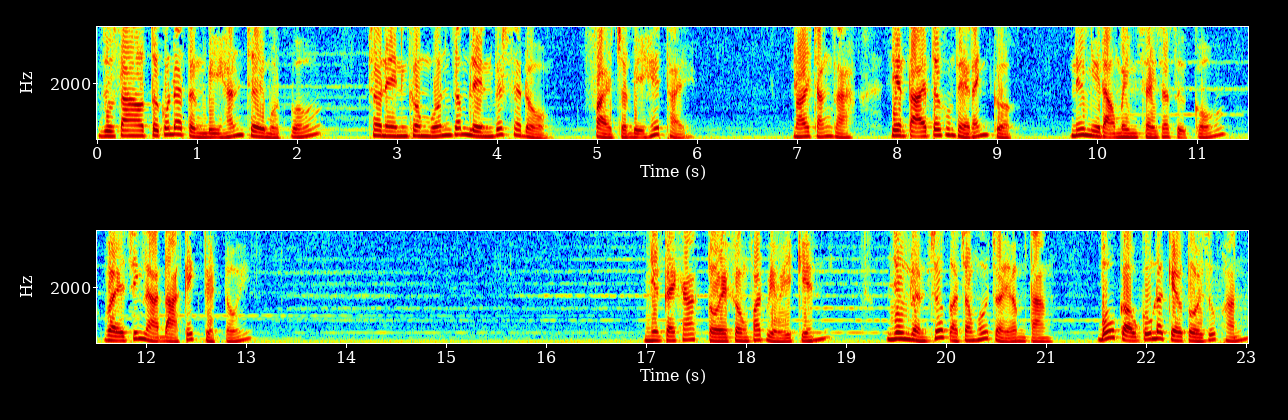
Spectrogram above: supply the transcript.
Dù sao, tôi cũng đã từng bị hắn chơi một vố, Cho nên không muốn dẫm lên vết xe đổ, Phải chuẩn bị hết thảy. Nói trắng ra, Hiện tại tôi không thể đánh cược. Nếu như đạo mình xảy ra sự cố, Vậy chính là đả kích tuyệt đối. Nhưng cái khác tôi không phát biểu ý kiến, Nhưng lần trước ở trong hố trời âm tàng, Bố cậu cũng đã kêu tôi giúp hắn.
